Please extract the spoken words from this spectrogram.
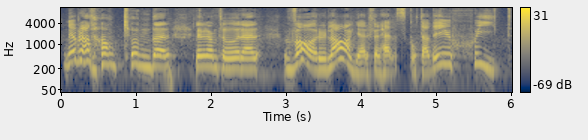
Nu jag pratar om kunder, leverantörer, varulager för helskotta. Det är ju skit.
